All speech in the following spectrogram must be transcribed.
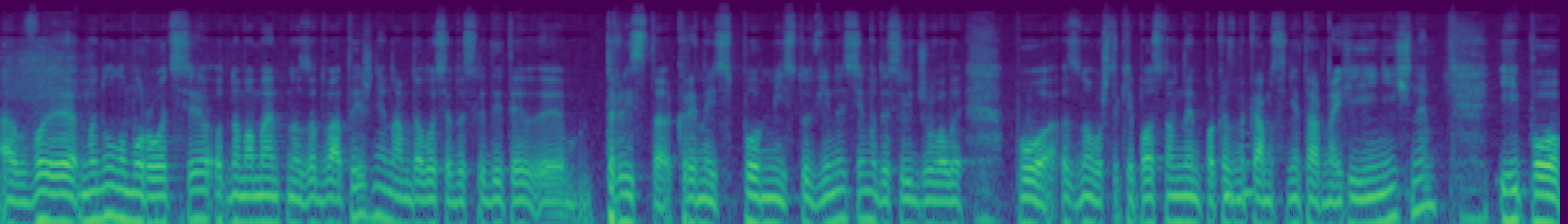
В минулому році одномоментно за два тижні нам вдалося дослідити е, 300 криниць по місту Вінниці. Ми досліджували по знову ж таки по основним показникам санітарно-гігієнічним і по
